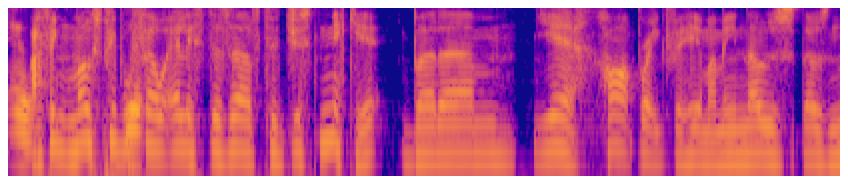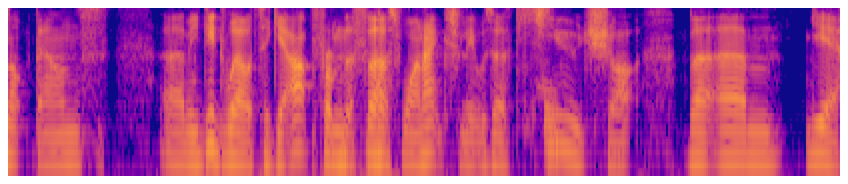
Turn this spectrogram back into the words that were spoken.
yeah. I think most people yeah. felt Ellis deserved to just nick it, but um, yeah, heartbreak for him. I mean, those those knockdowns. Um, he did well to get up from the first one. Actually, it was a huge shot, but um, yeah,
